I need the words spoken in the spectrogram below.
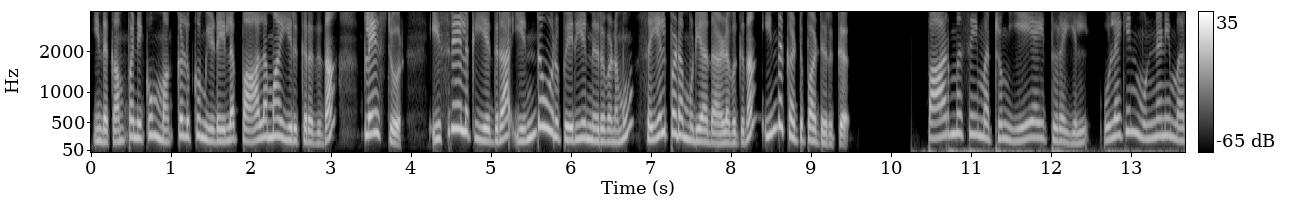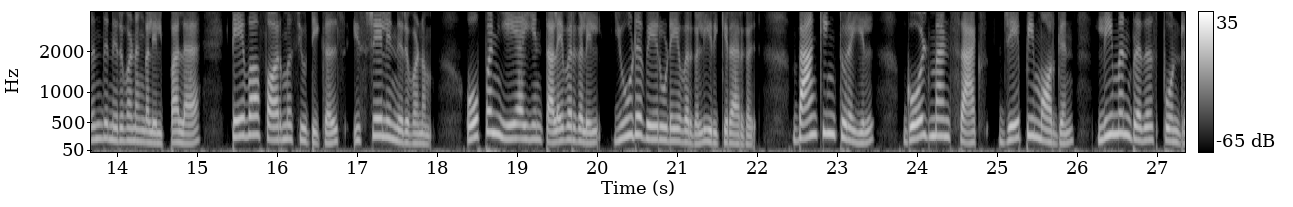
இந்த கம்பெனிக்கும் மக்களுக்கும் இடையில பாலமா இருக்கிறது தான் பிளே ஸ்டோர் இஸ்ரேலுக்கு எதிரா எந்த ஒரு பெரிய நிறுவனமும் செயல்பட முடியாத அளவுக்கு தான் இந்த கட்டுப்பாடு இருக்கு. பார்மசி மற்றும் ஏஐ துறையில் உலகின் முன்னணி மருந்து நிறுவனங்களில் பல டேவா பார்மசியூட்டிகல்ஸ் இஸ்ரேலின் நிறுவனம். ஓப்பன் ஏஐயின் தலைவர்களில் யூட வேருடையவர்கள் இருக்கிறார்கள். பேங்கிங் துறையில் கோல்ட்மேன் சாக்ஸ் ஜேபி மார்கன் லீமன் பிரதர்ஸ் போன்ற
